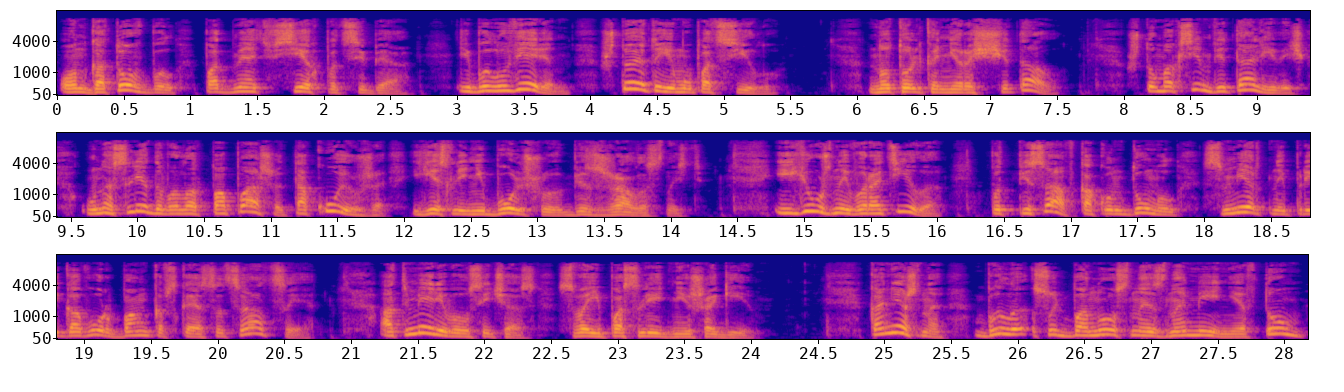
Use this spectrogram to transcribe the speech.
Он готов был подмять всех под себя и был уверен, что это ему под силу. Но только не рассчитал, что Максим Витальевич унаследовал от папаши такую же, если не большую, безжалостность. И Южный воротило, подписав, как он думал, смертный приговор банковской ассоциации, отмеривал сейчас свои последние шаги. Конечно, было судьбоносное знамение в том,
